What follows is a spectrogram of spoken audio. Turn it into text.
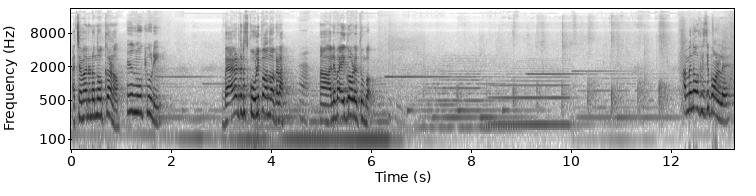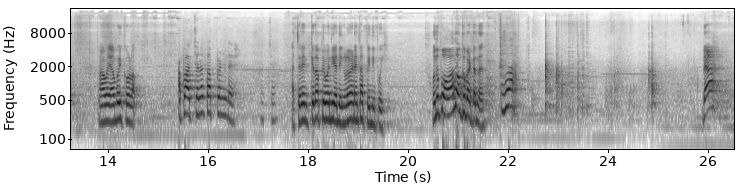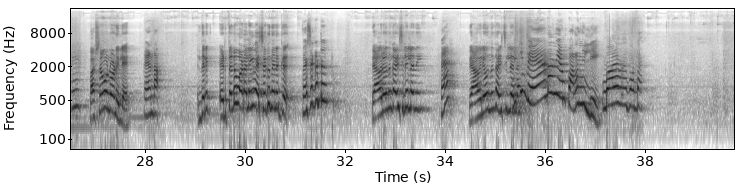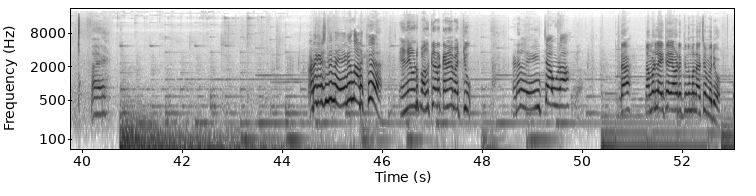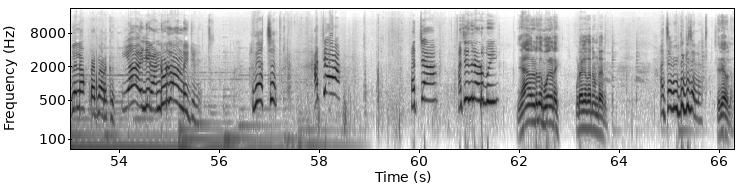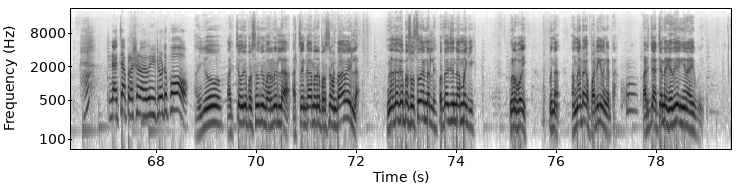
അച്ഛന്മാരുണ്ടോ നോക്കുകയാണോ? ഇത് നോക്കിക്കൂടി? ബാഗ് എടുത്തിട്ട് സ്കൂളിൽ പോവാൻ നോക്കടാ. ആ. അല്ലെ വൈകും അവിടെ എത്തുമ്പോ. അമ്മ ഓഫീസിൽ പോണല്ലേ? ആ ഞാൻ പോയിക്കോളാം. അപ്പൊ അച്ഛനെ തപ്പണ്ടേ? അച്ഛൻ. അച്ഛൻ എനിക്ക് തപ്പി മതിയാ? നിങ്ങൾ വേണേ തപ്പിനി പോയി. ഒന്ന് പോവാൻ നോക്ക് പെട്ടെന്ന്. ഭക്ഷണം കൊണ്ടുപോണില്ലേ? വേണ്ട. എന്തേലും എടുത്തോണ്ട് പോടാ അല്ലെങ്കിൽ വിശക്കും നിനക്ക്. വിശക്കട്ട്. രാവിലെ ഒന്നും കഴിച്ചില്ലല്ലോ നീ? ഏ? രാവിലെ ഒന്നും കഴിച്ചില്ലല്ലോ. എനിക്ക് വേണമെന്ന് ഞാൻ പറഞ്ഞില്ലേ? പോട്ടെ. വേഗം നടക്ക്. എന്നെ കൊണ്ട് പതുക്കെ കിടക്കാനേ പറ്റൂ. എടാ ലേറ്റ് ആവൂടാ. ഡാ നമ്മൾ ലേറ്റ് ആയി അവിടെ എത്തുന്ന അച്ഛൻ വരുമോ ഇല്ലല്ലോ പെട്ടെന്ന് നടക്ക്. യാ വലിയ കണ്ടുപിടുത്തം കണ്ടിട്ട് അതെ അച്ഛൻ. അച്ഛാ! അച്ഛാ അച്ഛൻ എന്തിനാ അവിടെ പോയി? ഞാൻ ഒരിടത്ത് പോരടേ ഇവിടെയൊക്കെ തന്നെ ഉണ്ടായിരുന്നു. അച്ഛൻ വീട്ടിലേക്ക് ചെല്ല്. ശരിയാവില്ല. എന്റെ അച്ഛ പ്രശ്നം വീട്ടിലോട്ട് പോ. അയ്യോ അച്ഛൻ ഒരു പ്രശ്നത്തിനും വരണില്ല. അച്ഛൻ കാരണം ഒരു പ്രശ്നം ഉണ്ടാവവില്ല നിങ്ങൾക്കൊക്കെ ഇപ്പൊ സ്വസ്ഥത ഉണ്ടല്ലേ? പ്രത്യേകിച്ച് എന്റെ അമ്മയ്ക്ക്. നിങ്ങൾ പോയി. പിന്നെ നന്നായിട്ടൊക്കെ പഠിക്കണം കേട്ടാ. പഠിച്ച അച്ഛന്റെ ഗതി ഇങ്ങനെ ആയിപ്പോയി?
